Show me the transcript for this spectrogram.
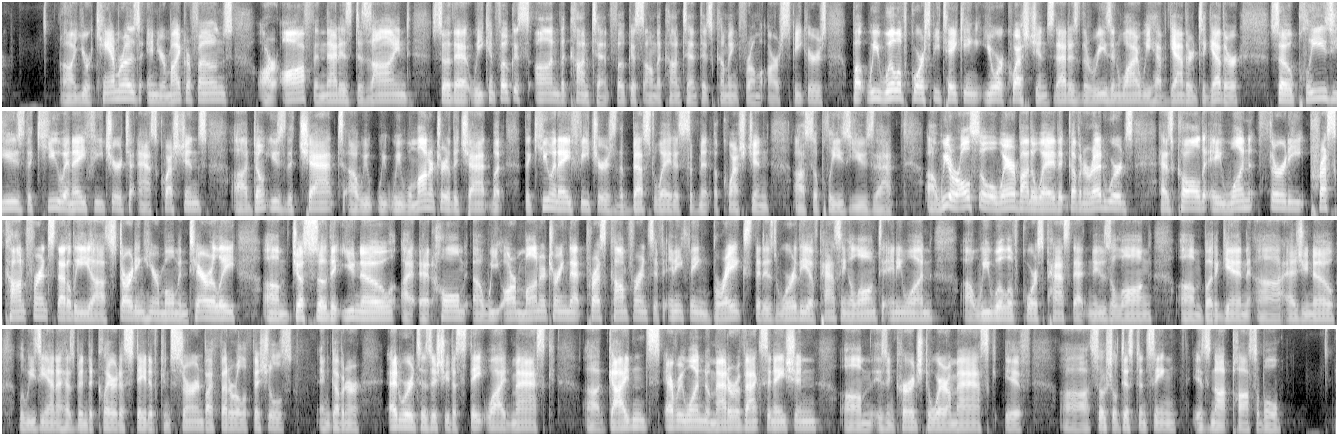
Uh, your cameras and your microphones are off, and that is designed so that we can focus on the content, focus on the content that's coming from our speakers. But we will, of course, be taking your questions. That is the reason why we have gathered together. So please use the Q&A feature to ask questions. Uh, don't use the chat. Uh, we, we, we will monitor the chat, but the Q&A feature is the best way to submit a question. Uh, so please use that. Uh, we are also aware, by the way, that Governor Edwards has called a 1.30 press conference. That'll be uh, starting here momentarily. Um, just so that you know uh, at home, uh, we are monitoring that press conference. If anything breaks that is worthy of passing along to anyone, uh, we will, of course, pass that news along. Um, but again, uh, as you know, Louisiana has been declared a state of concern by federal officials, and Governor Edwards has issued a statewide mask uh, guidance. Everyone, no matter a vaccination, um, is encouraged to wear a mask if uh, social distancing is not possible.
